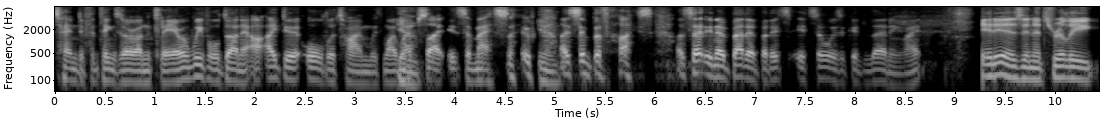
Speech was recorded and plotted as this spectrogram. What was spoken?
10 different things that are unclear and we've all done it I, I do it all the time with my Yeah. website it's a mess so Yeah. i sympathize i certainly know better but it's it's always a good learning right It is, and it's really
